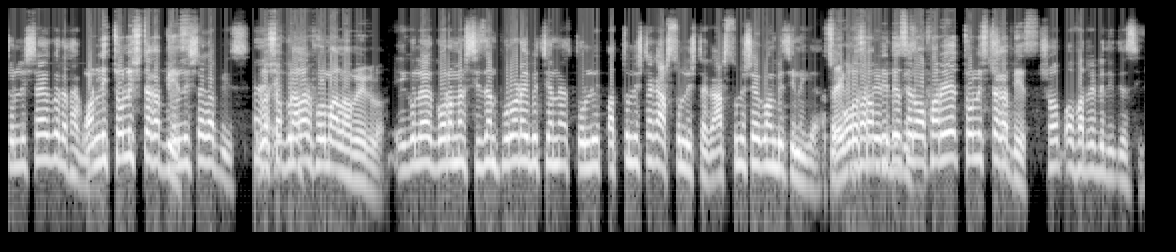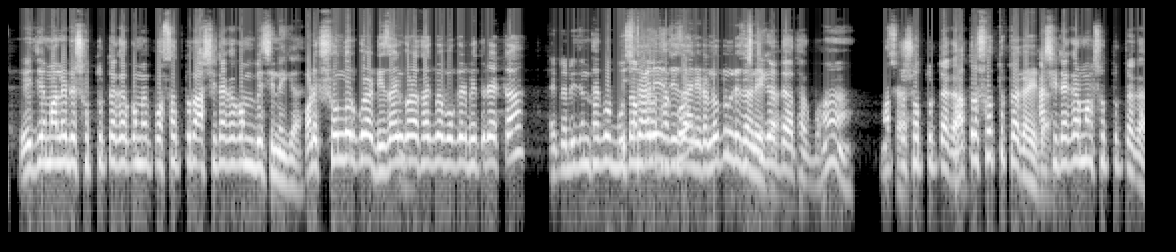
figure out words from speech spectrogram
চল্লিশ টাকা করে থাকবে। অনলি চল্লিশ টাকা পিস চল্লিশ টাকা পিস এগুলো সব কালারফুল মাল হবে এগুলো। এগুলো গরমের সিজন পুরোটাই বেচে না চল্লিশ পাঁচচল্লিশ টাকা আটচল্লিশ টাকা। আটচল্লিশ টাকা কম বেশি নাকি? আচ্ছা এগুলো সব দিতেছেন অফারে চল্লিশ টাকা পিস সব অফার রেটে দিতেছি। এই যে মাল এটা সত্তর টাকার কমে পঁচাত্তর আশি টাকা কম বেশি নাকি? অনেক সুন্দর করে ডিজাইন করা থাকবে বুকের ভিতরে একটা একটা ডিজাইন থাকবে বুতাম স্টাইলিশ ডিজাইন এটা নতুন ডিজাইন স্টিকার দেওয়া থাকব হ্যাঁ? মাত্র আচ্ছা। সত্তর টাকা। মাত্র সত্তর টাকা এটা। আশি টাকার মাল সত্তর টাকা।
